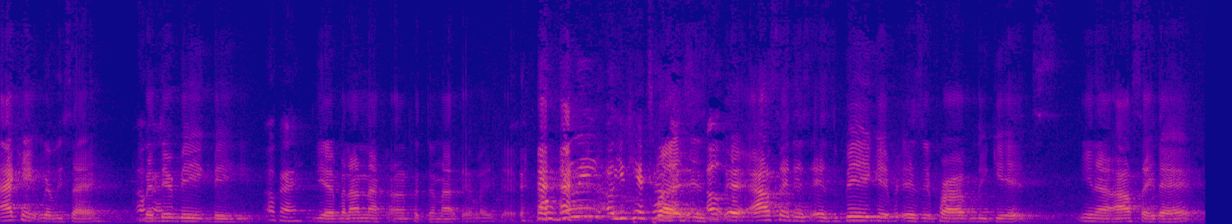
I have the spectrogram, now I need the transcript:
I can't really say, Okay. but they're big, big. Okay. Yeah, but I'm not gonna put them out there like that. Oh really? Oh you can't tell But us. as, Oh. uh, I'll say this, as big it- as it probably gets, you know, I'll say that.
